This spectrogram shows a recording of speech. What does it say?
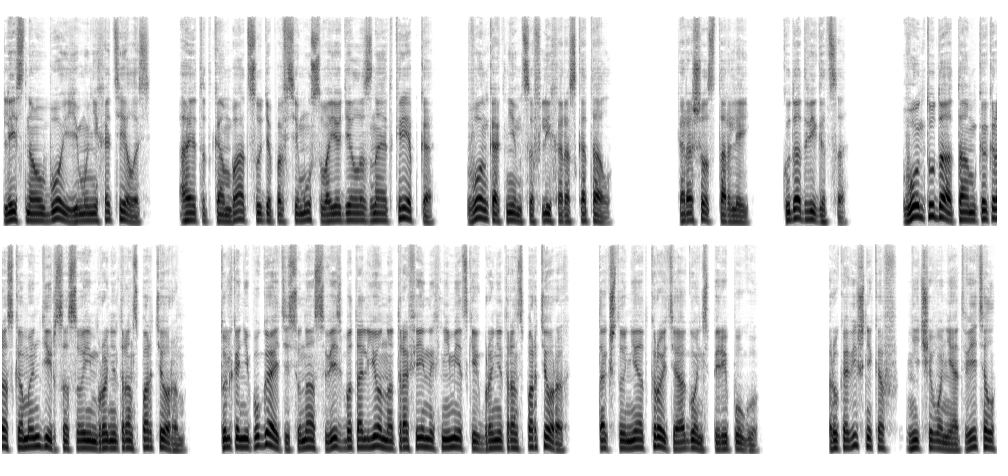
Лезть на убой ему не хотелось, а этот комбат, судя по всему, свое дело знает крепко. Вон как немцев лихо раскатал. «Хорошо, Старлей. Куда двигаться?» «Вон туда, там как раз командир со своим бронетранспортером. Только не пугайтесь, у нас весь батальон на трофейных немецких бронетранспортерах, так что не откройте огонь с перепугу». Рукавишников ничего не ответил,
